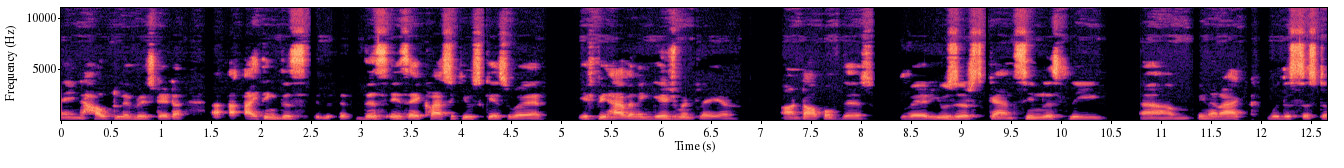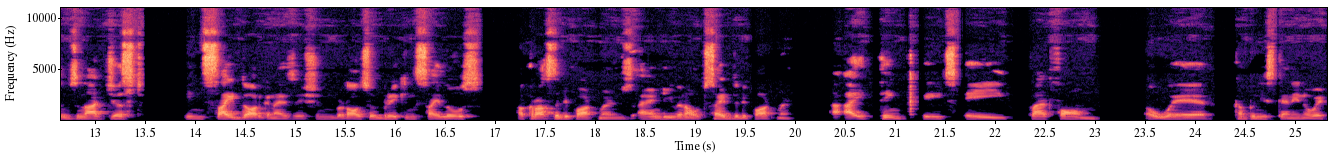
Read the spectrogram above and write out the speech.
and how to leverage data. I think this this is a classic use case where if we have an engagement layer on top of this, where users can seamlessly um, interact with the systems, not just inside the organization, but also breaking silos across the departments and even outside the department. I think it's a platform uh, where companies can innovate.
